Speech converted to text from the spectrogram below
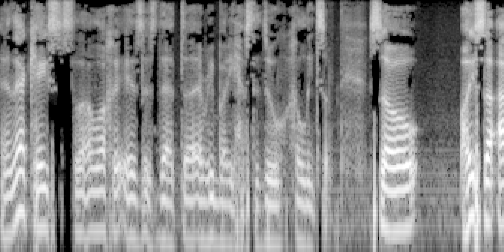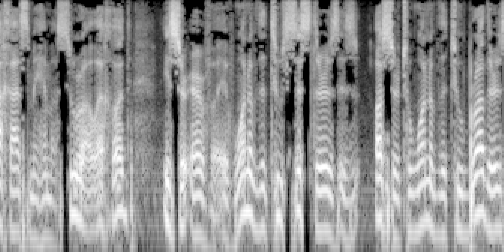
And in that case, the halacha is is that uh, everybody has to do chalitza. So, haisa achas mehem asura alechad iser erva. If one of the two sisters is usher to one of the two brothers,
